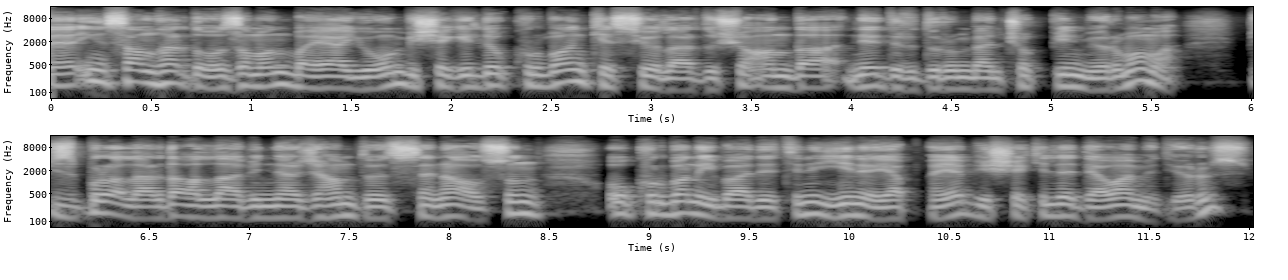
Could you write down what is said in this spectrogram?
Ee, insanlar da o zaman bayağı yoğun bir şekilde kurban kesiyorlardı. Şu anda nedir durum ben çok bilmiyorum ama biz buralarda Allah'a binlerce hamd ve sena olsun o kurban ibadetini yine yapmaya bir şekilde devam ediyoruz.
